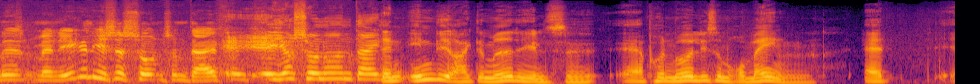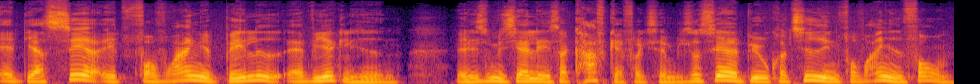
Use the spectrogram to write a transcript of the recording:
Men, Altså. men ikke lige så sund som dig. Jeg er sundere end dig. Den indirekte meddelelse er på en måde ligesom romanen, at, at jeg ser et forvrænget billede af virkeligheden. Øh, ligesom hvis jeg læser Kafka for eksempel, så ser jeg byråkratiet i en forvrænget form.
